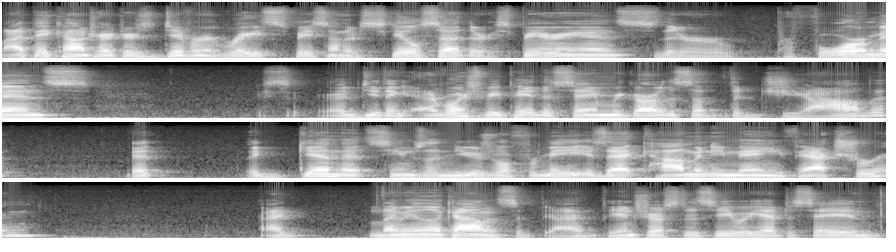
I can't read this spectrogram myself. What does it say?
I pay contractors different rates based on their skill set, their experience, their performance. Do you think everyone should be paid the same regardless of the job? That again, that seems unusual for me. Is that common in manufacturing? I let me know in the comments. I'd be interested to see what you have to say and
